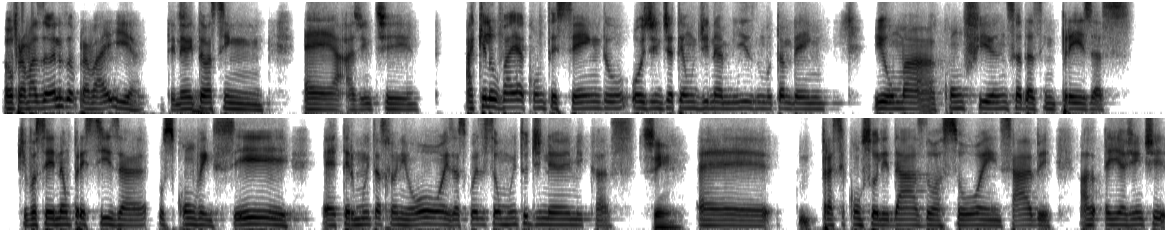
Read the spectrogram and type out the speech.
Ou para Amazonas ou para Bahia. Entendeu? Sim. Então, assim, é, a gente aquilo vai acontecendo. Hoje em dia tem um dinamismo também e uma confiança das empresas que você não precisa os convencer, é, ter muitas reuniões, as coisas são muito dinâmicas. Sim. É, para se consolidar as doações, sabe? A, e a gente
